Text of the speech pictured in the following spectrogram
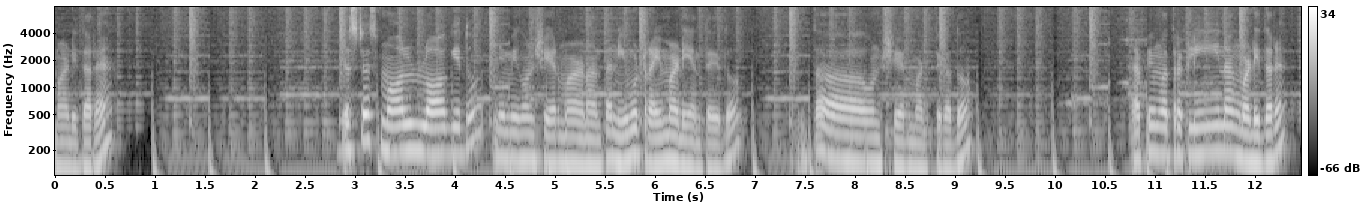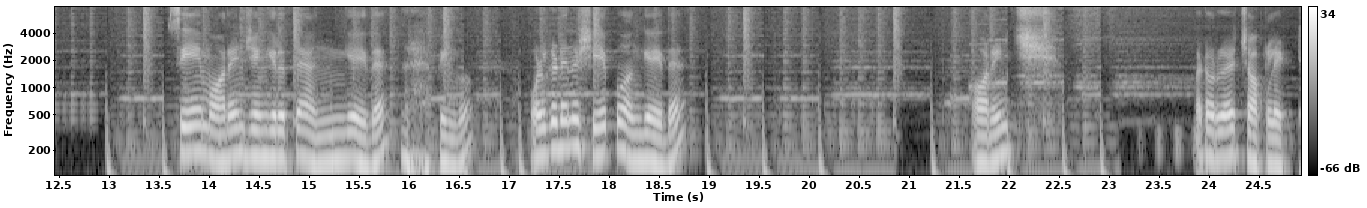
ಮಾಡಿದ್ದಾರೆ. ಜಸ್ಟ್ ಎ ಸ್ಮಾಲ್ ವ್ಲಾಗ್ ಇದು. ನಿಮಗೊಂದು ಶೇರ್ ಮಾಡೋಣ ಅಂತ. ನೀವು ಟ್ರೈ ಮಾಡಿ ಅಂತ ಇದು. ಅಂತ ಒಂದು ಶೇರ್ ಮಾಡ್ತಿರೋದು. ರ್ಯಾಪಿಂಗ್ ಮಾತ್ರ ಕ್ಲೀನಾಗಿ ಮಾಡಿದ್ದಾರೆ. ಸೇಮ್ ಆರೆಂಜ್ ಹೆಂಗಿರುತ್ತೆ, ಹಂಗೆ ಇದೆ ರ್ಯಾಪಿಂಗು ಒಳಗಡೆನೂ ಶೇಪು ಹಂಗೆ ಇದೆ. ಆರೆಂಜ್ ಬಟ್ ಅವ್ರಿಗೆ ಚಾಕ್ಲೇಟ್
